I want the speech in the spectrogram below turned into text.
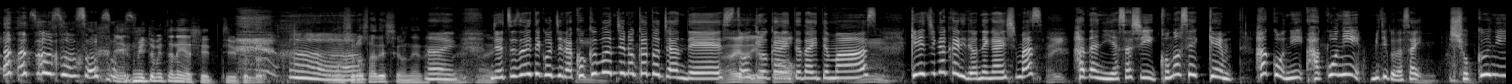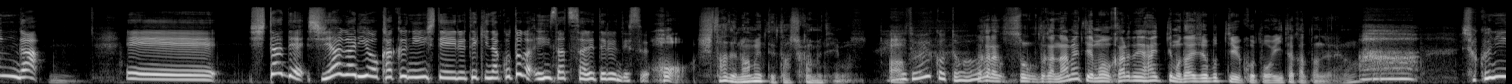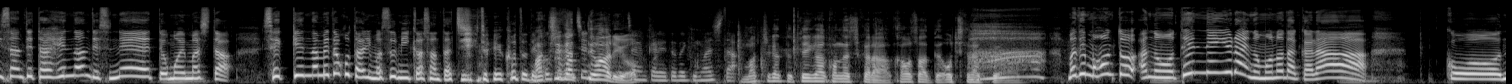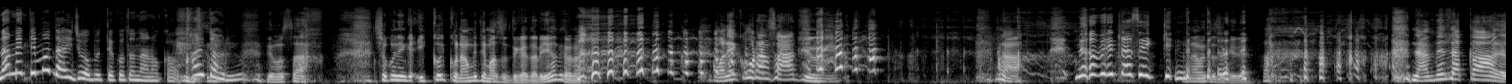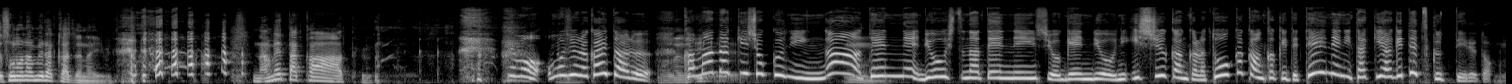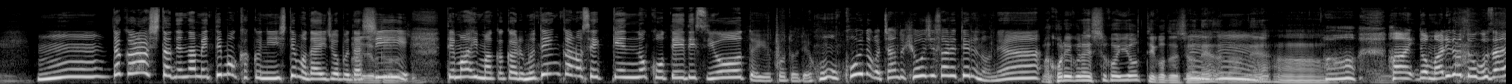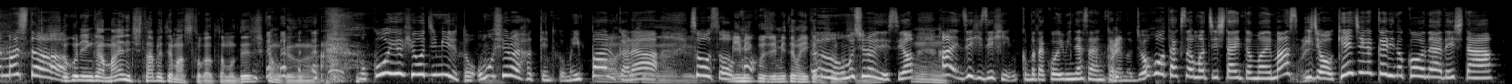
そうそうそう認めてないやしっていうこと面面白さですよね。だからはい。ねじゃあ続いてこちら、国分寺の加トちゃんです。はい東京からいただいてます。ありがとう刑事係でお願いします。はい肌に優しいこの石鹸、箱に、箱に、見てください。職人が、えー、舌で仕上がりを確認している的なことが印刷されてるんです。はあ、舌で舐めて確かめています。あえー、どういうこと？だから、そう、だから舐めても体に入っても大丈夫っていうことを言いたかったんじゃないの？ああ、職人さんって大変なんですねって思いました。石鹸舐めたことあります？ミーカーさんたち ということで。間違ってはあるよ国分寺の加トちゃんからいただきました。間違って手がこんな力顔触って落ちてなくて。まあでも本当あの天然由来のものだから、こう舐めても大丈夫ってことなのか書いてあるよ でもさ、職人が一個一個舐めてますって書いたら嫌だよな。お猫おらんさっていう。なあ、舐めた石鹸だ舐めた時で。滑らか、その滑らかじゃないみたいな。舐めたかって。でも面白い書いてある。釜炊き職人がうん。天然、良質な天然石を原料に1週間から10日間かけて丁寧に炊き上げて作っていると。うーん。だから下で舐めても確認しても大丈夫だし手間暇かかる無添加の石鹸の工程ですよということでほんこういうのがちゃんと表示されてるのね。まあこれぐらいすごいよっていうことですよね。だからね。うん。ああはい。どうもありがとうございました。職人が毎日食べてますとかもうデジかもけどな。もうこういう表示見ると面白い発見とかもいっぱいあるから、ね。そうそう。耳くじ見てもいいかもしれないうん、面白いですよ、うん。はいぜひぜひまたこういう皆さんからの情報をたくさんお待ちしたいと思います、以上刑事係のコーナーでした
